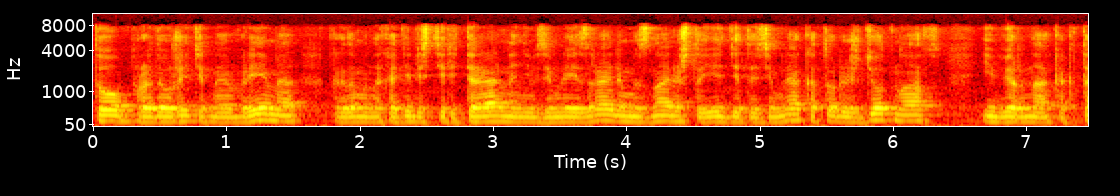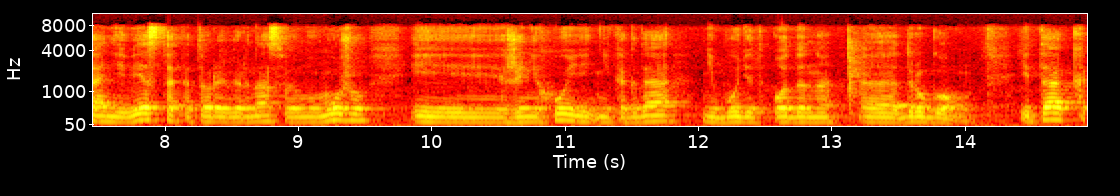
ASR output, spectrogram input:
то продолжительное время, когда мы находились территориально не в земле Израиля, мы знали, что есть где-то земля, которая ждет нас, и верна, как та невеста, которая верна своему мужу и жениху и никогда не будет отдана э, другому. Итак,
